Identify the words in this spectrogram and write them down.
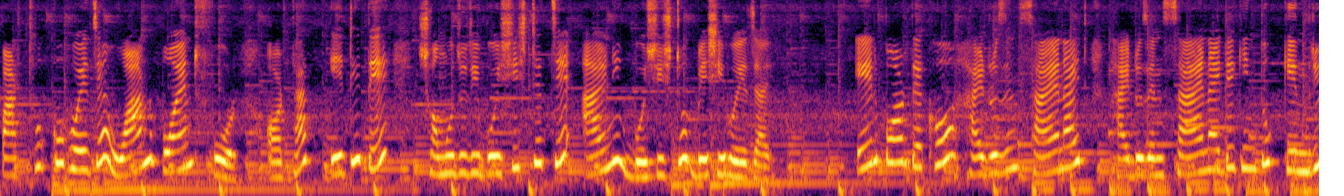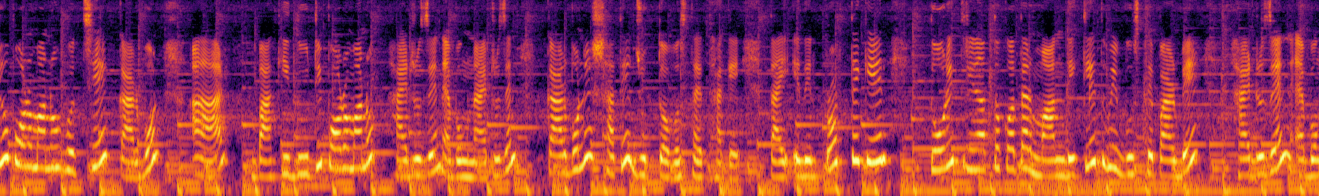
পার্থক্য হয়ে যায় ওয়ান পয়েন্ট ফোর। অর্থাৎ এটিতে সমযোজী বৈশিষ্ট্যের চেয়ে আয়নিক বৈশিষ্ট্য বেশি হয়ে যায়। এরপর দেখো হাইড্রোজেন সায়ানাইড। হাইড্রোজেন সায়ানাইডে কিন্তু কেন্দ্রীয় পরমাণু হচ্ছে কার্বন। আর বাকি দুটি পরমাণু, হাইড্রোজেন এবং নাইট্রোজেন, কার্বনের সাথে যুক্ত অবস্থায় থাকে। তাই এদের প্রত্যেকের তড়িৎ ঋণাত্মকতার মান দেখলে তুমি বুঝতে পারবে হাইড্রোজেন এবং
